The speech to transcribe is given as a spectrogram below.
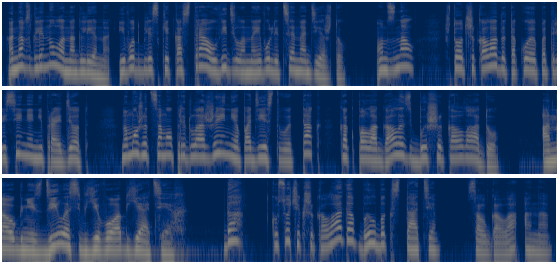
Она взглянула на Глена, и вот блески костра увидела на его лице надежду — он знал, что от шоколада такое потрясение не пройдет, но, может, само предложение подействует так, как полагалось бы шоколаду. Она угнездилась в его объятиях. «Да, кусочек шоколада был бы кстати», — солгала она.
